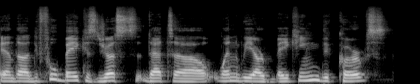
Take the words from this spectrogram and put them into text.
and uh, the full bake is just that uh, when we are baking the curves,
